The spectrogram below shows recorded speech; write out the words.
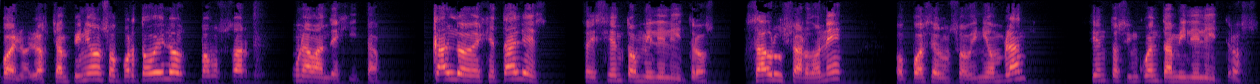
bueno, los champiñones o portobelos vamos a usar una bandejita. Caldo de vegetales, 600 mililitros. Saurus Chardonnay, o puede ser un Sauvignon Blanc, 150 mililitros.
